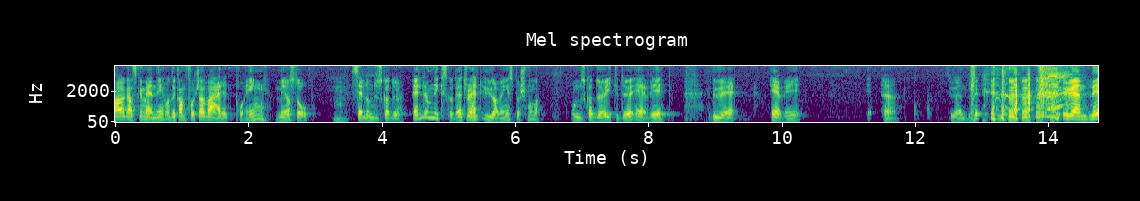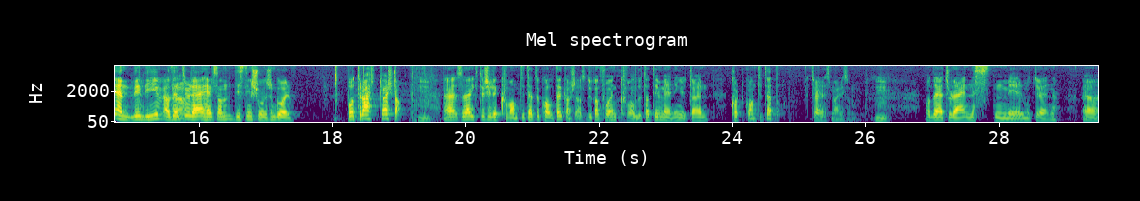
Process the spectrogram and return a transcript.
ha ganske mening, og det kan fortsatt være et poeng med å stå opp. Selv om du skal dø. Eller om du ikke skal dø. Jeg tror det er helt uavhengig spørsmål. da. Om du skal dø, ikke dø, evig, ue, evig uh, Uendelig. Uendelig, endelig liv. Altså, jeg tror det er helt sånn distinksjoner som går på tvers. da. da. Uh, så det er viktig å skille kvantitet og kvalitet. kanskje. Altså, du kan få en kvalitativ mening ut av en kort kvantitet. Da. Jeg tror det er det som er liksom. Mm. Og det, jeg tror det er nesten mer motiverende Uh,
